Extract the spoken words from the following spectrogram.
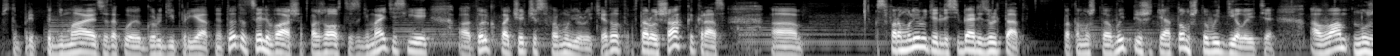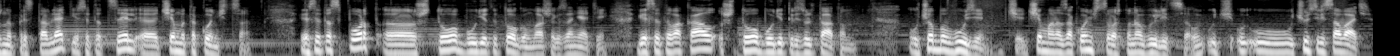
что поднимается такое груди приятное, то это цель ваша. Пожалуйста, занимайтесь ей, э, только почетче сформулируйте. Это вот второй шаг как раз. Э, сформулируйте для себя результат потому что вы пишете о том, что вы делаете, а вам нужно представлять, если это цель, э, чем это кончится. Если это спорт, э, что будет итогом ваших занятий. Если это вокал, что будет результатом. Учеба в ВУЗе, чем она закончится, во что она выльется. Уч, учусь рисовать.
